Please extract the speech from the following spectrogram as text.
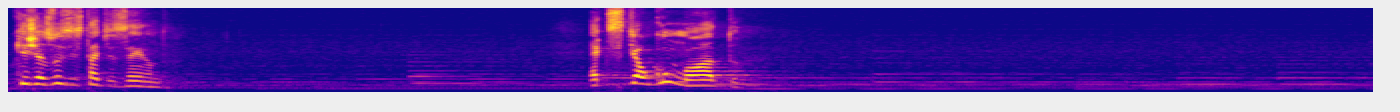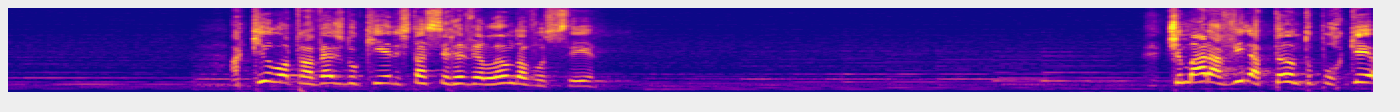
O que Jesus está dizendo é que se de algum modo aquilo através do que Ele está se revelando a você. Te maravilha tanto porque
